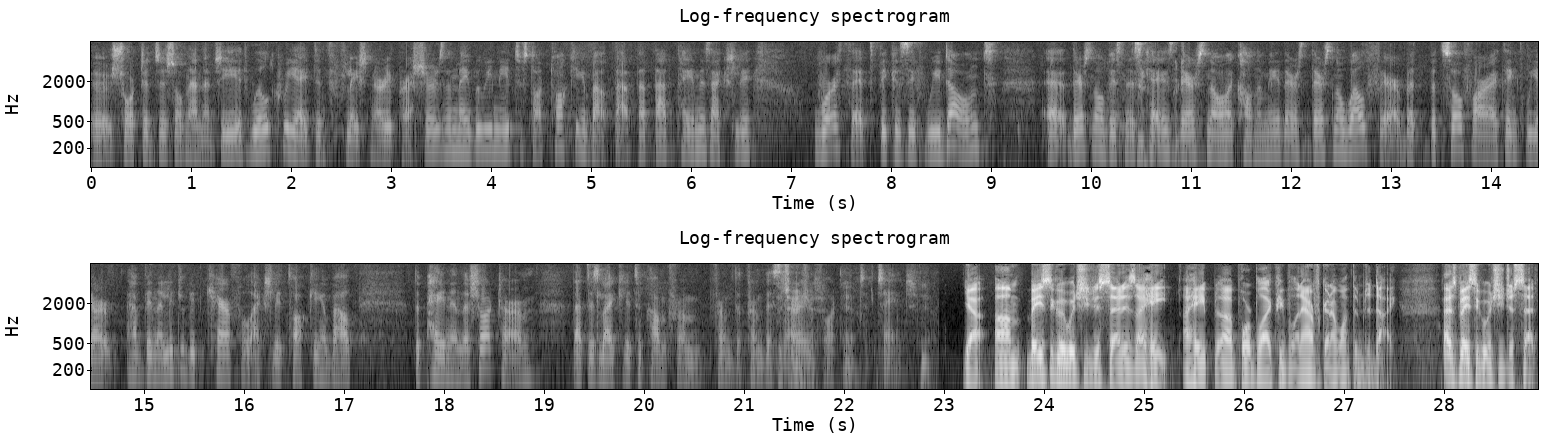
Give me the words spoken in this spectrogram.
uh, shortages on energy. It will create inflationary pressures, and maybe we need to start talking about that. That that pain is actually worth it because if we don't, uh, there's no business case, there's no economy, there's there's no welfare. But but so far, I think we are have been a little bit careful actually talking about the pain in the short term that is likely to come from from the, from this very important change. Yeah. Um, basically, what she just said is, I hate, I hate uh, poor black people in Africa, and I want them to die. That's basically what she just said.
